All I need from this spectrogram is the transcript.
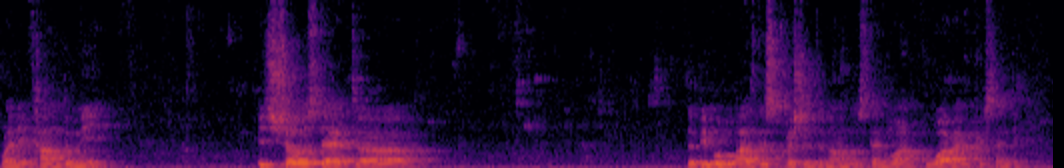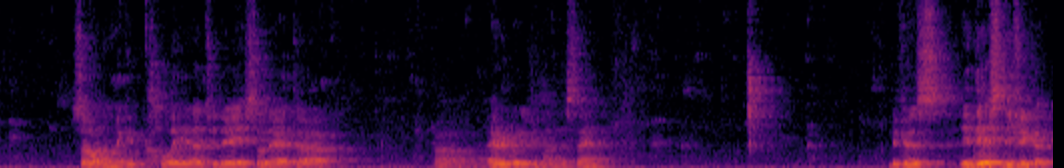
when they come to me, it shows that uh, the people who ask this question do not understand what, what I'm presenting. So I want to make it clear today so that uh, uh, everybody can understand. Because it is difficult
